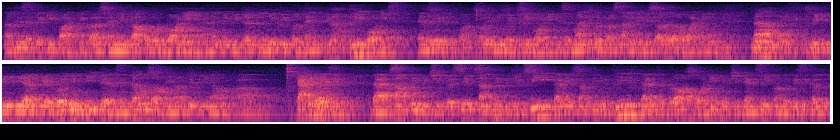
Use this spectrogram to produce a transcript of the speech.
Now, this is a tricky part because when we talk about body and then when we tell to the new people, then you have three bodies. What, do you mean by three bodies? Is it multiple personality disorder or what? You know? Now, we, we, we, are, we are going in details in terms of, you know, you know um, categorizing that something which you perceive, something which you see, that is something you feel, that is a gross body which you can see from the physical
